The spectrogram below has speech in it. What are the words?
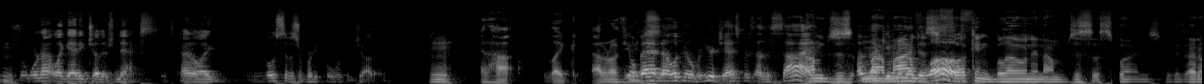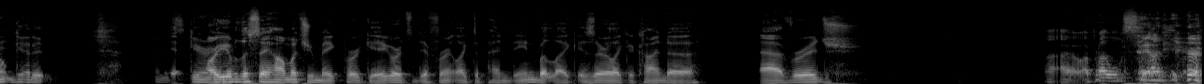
Hmm. So we're not like at each other's necks. It's kind of like most of us are pretty cool with each other. Hmm. And how like I don't know if I you feel bad now looking over here. Jasper's on the side. I'm just I'm my mind is love. fucking blown, and I'm just a sponge because I don't get it, and it's eh, scary. Are you able to say how much you make per gig, or it's different, like depending? But like, is there like a kind of average? I, I- I probably won't say on here,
